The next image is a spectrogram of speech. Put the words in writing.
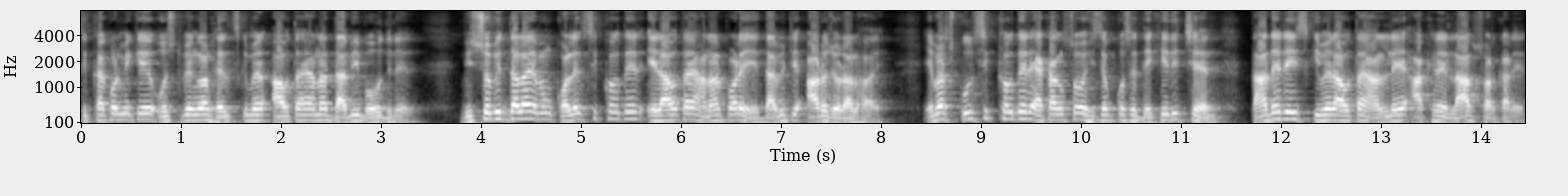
শিক্ষাকর্মীকে ওয়েস্ট বেঙ্গল হেলথ স্কিমের আওতায় আনার দাবি বহুদিনের। বিশ্ববিদ্যালয় এবং কলেজ শিক্ষকদের এর আওতায় আনার পরে দাবিটি আরও জোরাল হয়। এবার স্কুল শিক্ষকদের একাংশ হিসেব কষে দেখিয়ে দিচ্ছেন, তাদের এই স্কিমের আওতায় আনলে আখেরে লাভ সরকারের।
